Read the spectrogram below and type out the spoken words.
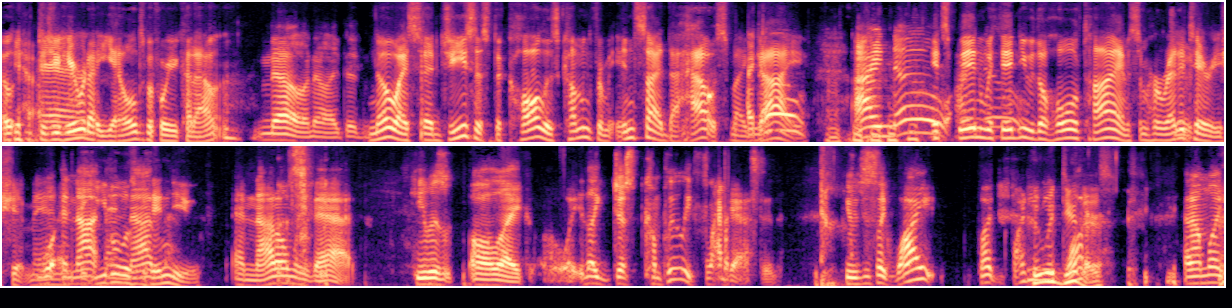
Oh, Yeah. Did you hear what I yelled before you cut out? No, no, I didn't. No, I said, Jesus, the call is coming from inside the house, my I guy. know. I know. It's been within you the whole time. Some hereditary shit, man. Well, and the not- evil and is not- within you. And not only that, he was all like, like just completely flabbergasted. He was just like, "Why? Why do you Who need would do water?" this? And I'm like,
